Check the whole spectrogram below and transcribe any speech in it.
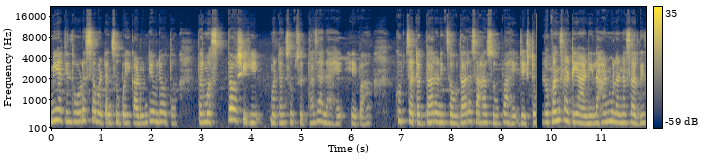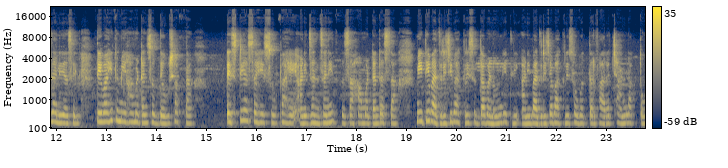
मी यातील थोडंसं मटण सूपही काढून ठेवलं होतं. तर मस्त अशी ही मटण सूपसुद्धा झालं आहे. हे पहा खूप चटकदार आणि चवदार असा हा सूप आहे. ज्येष्ठ लोकांसाठी आणि लहान मुलांना सर्दी झाली असेल तेव्हाही तुम्ही हा मटण सूप देऊ शकता. टेस्टी असं हे सूप आहे आणि झणझणीत असा हा मटण रस्सा मी इथे बाजरीची भाकरीसुद्धा बनवून घेतली आणि बाजरीच्या भाकरीसोबत तर फारच छान लागतो.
